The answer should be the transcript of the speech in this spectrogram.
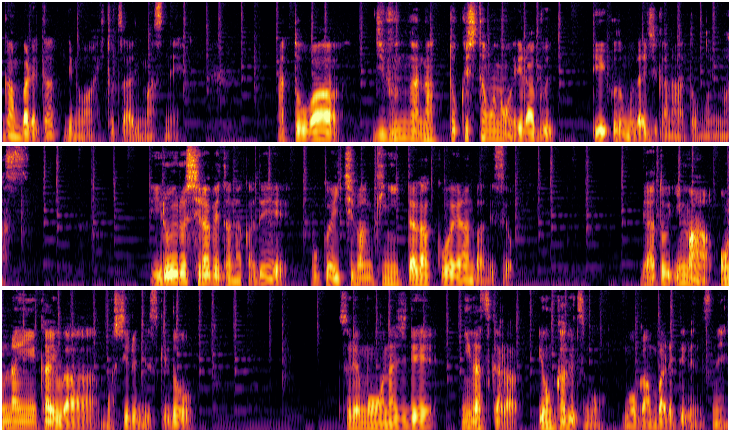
頑張れたっていうのは一つありますね。あとは自分が納得したものを選ぶっていうことも大事かなと思います。いろいろ調べた中で僕が一番気に入った学校を選んだんですよ。で、あと今オンライン英会話もしてるんですけど、それも同じで2月から4ヶ月ももう頑張れてるんですね。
